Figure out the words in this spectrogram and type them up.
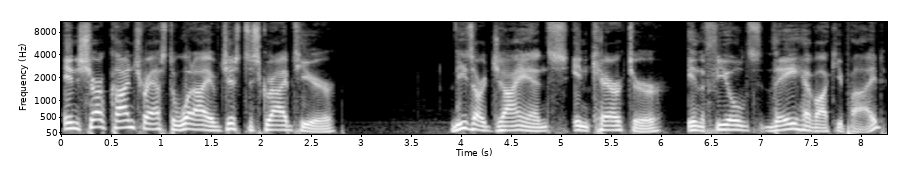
in sharp contrast to what I have just described here, these are giants in character in the fields they have occupied.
